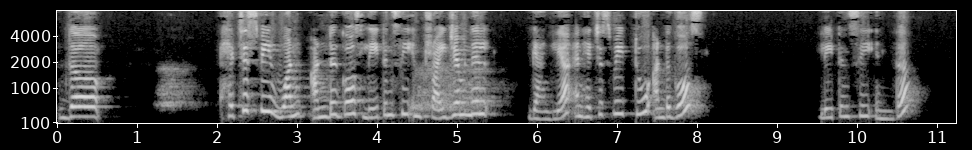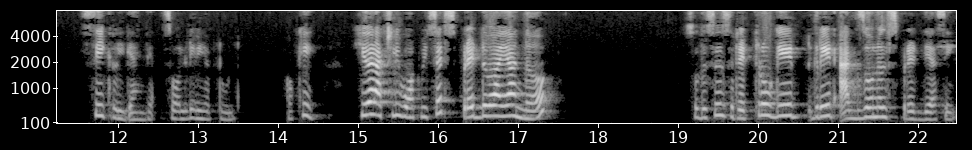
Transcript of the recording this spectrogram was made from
the HSV1 undergoes latency in trigeminal ganglia and HSV2 undergoes latency in the sacral ganglia. So already we have told. Okay. Here actually what we said spread via nerve. So this is retrograde grade axonal spread they are saying.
